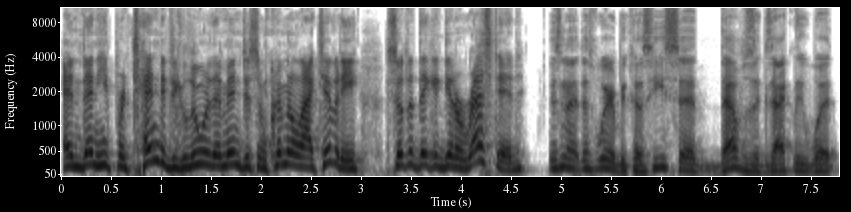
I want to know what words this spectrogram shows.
and then he pretended to lure them into some criminal activity so that they could get arrested. Isn't that that's weird? Because he said that was exactly what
